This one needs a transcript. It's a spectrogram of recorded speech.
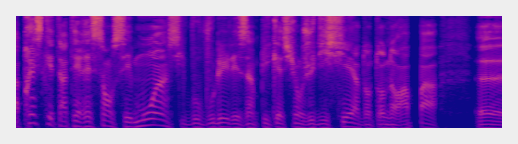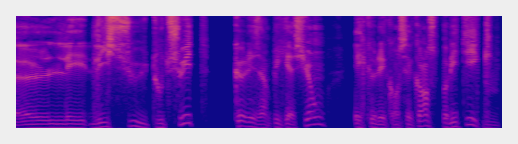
Après, ce qui est intéressant, c'est moins, si vous voulez, les implications judiciaires dont on n'aura pas euh, l'issue tout de suite, que les implications et que les conséquences politiques. Hmm.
